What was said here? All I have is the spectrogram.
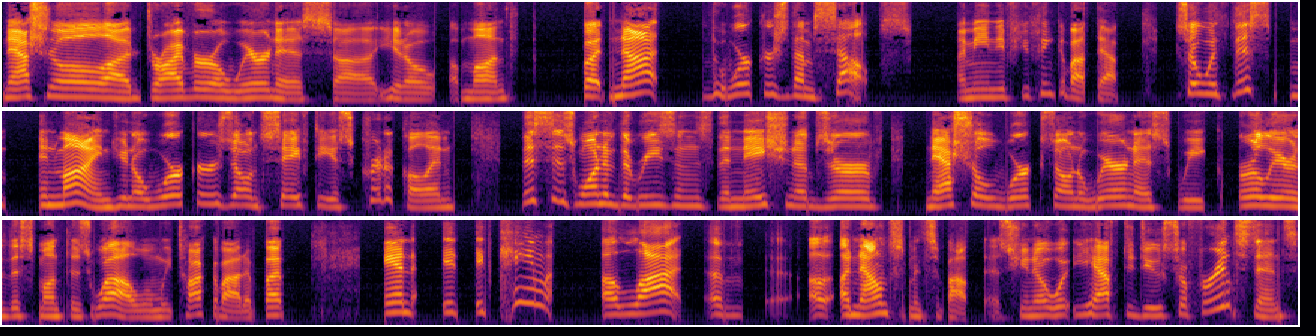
National uh, Driver Awareness, uh, you know, a month, but not the workers themselves. I mean, if you think about that. So, with this in mind, you know, worker zone safety is critical. And this is one of the reasons the nation observed National Work Zone Awareness Week earlier this month as well, when we talk about it. But, and it, it came a lot of uh, announcements about this, you know, what you have to do. So, for instance,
